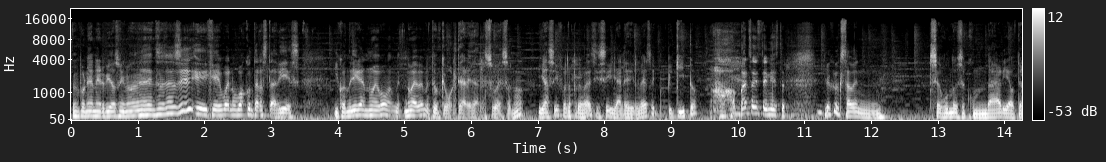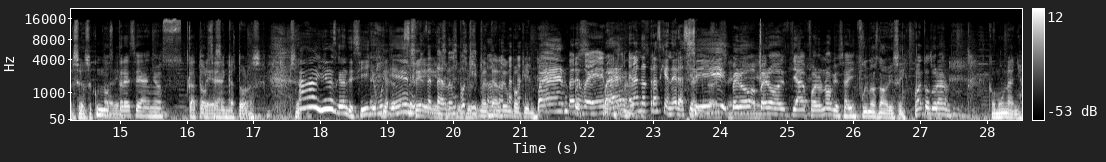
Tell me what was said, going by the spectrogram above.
me ponía nervioso y no. Entonces, sí, y dije, bueno, voy a contar hasta 10. Y cuando llega nuevo, nueve, me tengo que voltear y darle su beso, ¿no? Y así fue la primera vez. Y sí, ya le di el beso y piquito. Oh, ¿Cuántos años tenías tú? Yo creo que estaba en segundo de secundaria o tercero de secundaria. Unos 13 años, 14 13, años. 14. Sí. Ay, eres grandecillo, muy bien. Sí. te tardé un poquito. Me tardé un poquito. Bueno, Pero pues, bueno, eran otras generaciones. Sí, Sí. pero, pero ya fueron novios ahí. Fuimos novios, sí. ¿Cuánto duraron? Como un año.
